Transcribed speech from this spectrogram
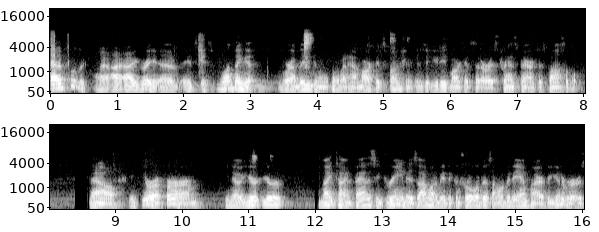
Absolutely, I, I, I agree. Uh, it's it's one thing that where I'm leading to when I talk about how markets function is that you need markets that are as transparent as possible. Now, if you're a firm, you know your your nighttime fantasy dream is I want to be the controller of this. I want to be the empire of the universe.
